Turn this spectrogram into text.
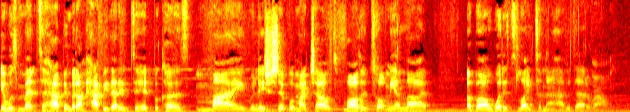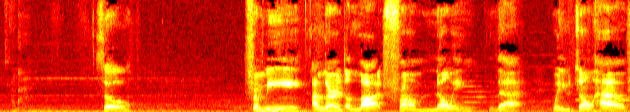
it was meant to happen, but I'm happy that it did because my relationship with my child's father taught me a lot about what it's like to not have a dad around. Okay. So for me, I learned a lot from knowing that when you don't have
